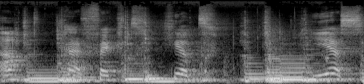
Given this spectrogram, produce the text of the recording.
Ah, perfekt. Helt... Yes.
